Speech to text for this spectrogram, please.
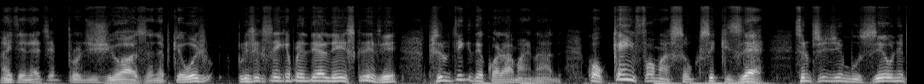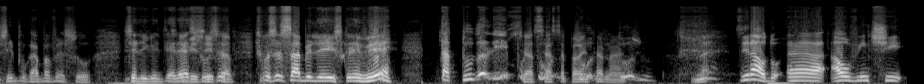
A internet é prodigiosa, né? Porque hoje, por isso é que você tem que aprender a ler e escrever. Porque você não tem que decorar mais nada. Qualquer informação que você quiser, você não precisa de museu, nem precisa procurar professor. Você liga a internet, Você se, você, se você sabe ler e escrever, tá tudo ali. Você acessa tudo, pela tudo, internet. Tudo, né? Ziraldo, eh, a ouvinte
